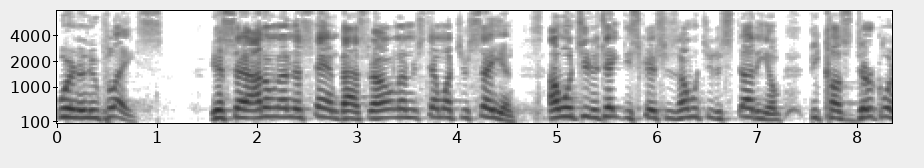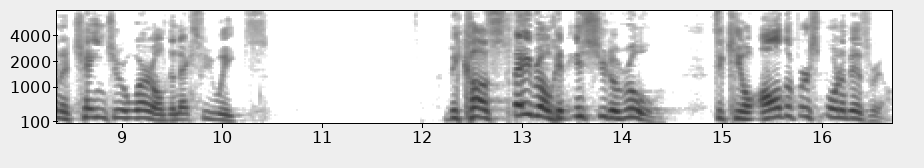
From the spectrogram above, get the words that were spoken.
we're in a new place. Yes, sir. I don't understand, Pastor. I don't understand what you're saying. I want you to take these scriptures. I want you to study them because they're going to change your world the next few weeks. Because Pharaoh had issued a rule to kill all the firstborn of Israel.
